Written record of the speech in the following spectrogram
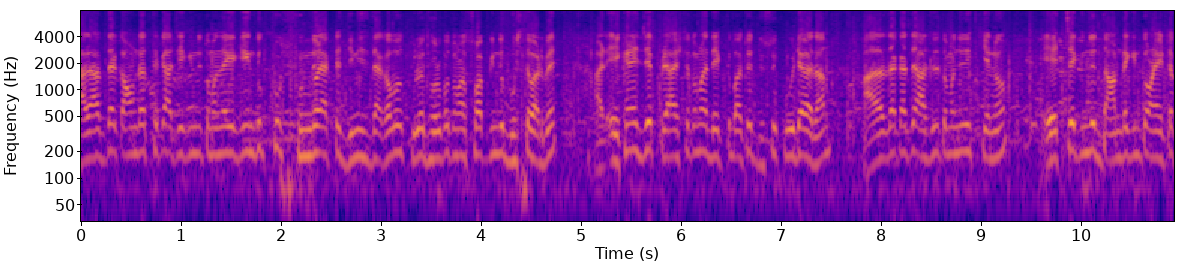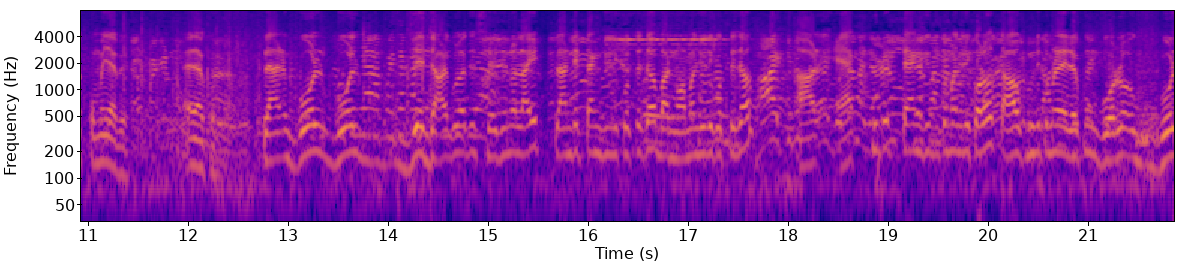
আদারদার কাউন্টার থেকে আজকে কিন্তু তোমাদেরকে কিন্তু খুব সুন্দর একটা জিনিস দেখাবো, তুলে ধরবো, তোমরা সব কিন্তু বুঝতে পারবে। আর এখানে যে প্রাইসটা তোমরা দেখতে পাচ্ছ, দুশো কুড়ি টাকা দাম আলাদার কাছে আসলে তোমরা যদি কেনো, এর চেয়ে কিন্তু দামটা কিন্তু অনেকটা কমে যাবে। দেখো প্ল্যান গোল গোল যে জারগুলো আছে, সেই জন্য লাইট প্ল্যান্টের ট্যাঙ্ক যদি করতে চাও বা নর্মাল যদি করতে চাও, আর এক ফুটের ট্যাঙ্ক যদি তোমরা যদি করো, তাও কিন্তু তোমরা এরকম গোল গোল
